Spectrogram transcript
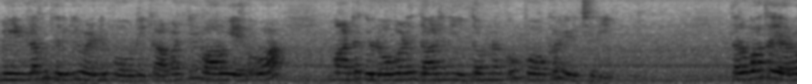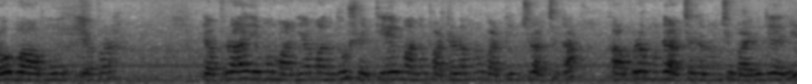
మీ ఇండ్లకు తిరిగి వెళ్ళిపోవుడి. కాబట్టి వారు ఎహోవా మాటకు లోబడి దానిని యుద్ధమునకు పోక నిలిచిరి తరువాత యరోబాము ఎఫ్ర ఎఫ్రాయిము మన్యమందు షకేమను పట్టణమును కట్టించి అచ్చట. కాపురం ఉండే అచ్చట నుంచి బయలుదేరి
